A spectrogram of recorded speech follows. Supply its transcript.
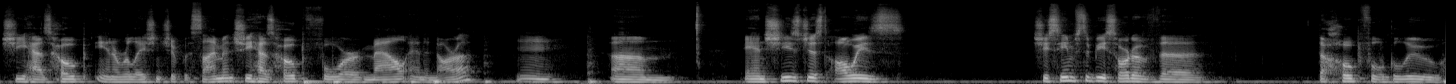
she has hope in a relationship with Simon. She has hope for Mal and Inara. Um, and she's just always. She seems to be sort of the the hopeful glue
